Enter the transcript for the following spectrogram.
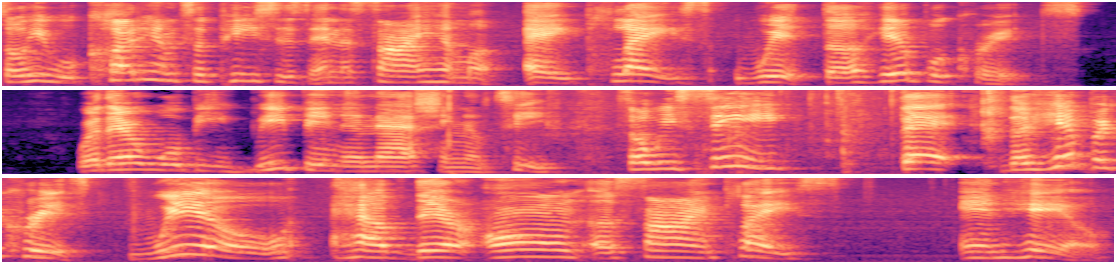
So he will cut him to pieces and assign him a, a place with the hypocrites, where there will be weeping and gnashing of teeth. So we see that the hypocrites will have their own assigned place in hell.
